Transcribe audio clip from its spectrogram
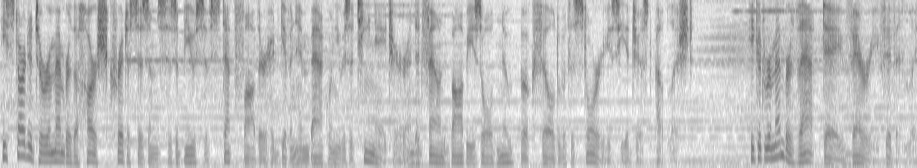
He started to remember the harsh criticisms his abusive stepfather had given him back when he was a teenager and had found Bobby's old notebook filled with the stories he had just published. He could remember that day very vividly.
